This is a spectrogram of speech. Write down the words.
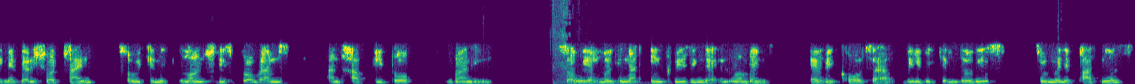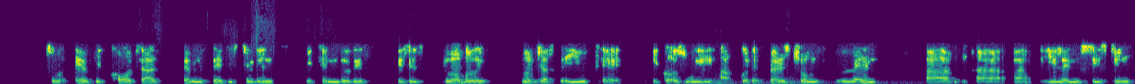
in a very short time so we can launch these programs and have people running. So we are looking at increasing the enrollment every quarter, believe we can do this through many partners. To every quarter, 730 students, we can do this. This is globally, not just the UK, because we have got a very strong learn, um, uh, uh, e-learning system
